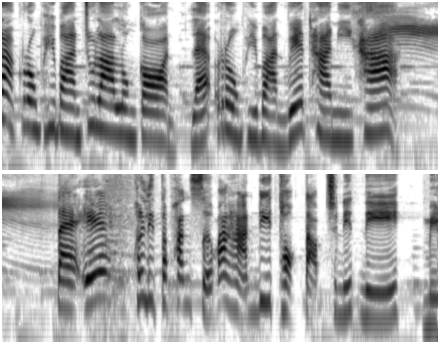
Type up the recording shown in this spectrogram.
จากโรงพยาบาลจุฬาลงกรณ์และโรงพยาบาลเวชธานีค่ะ แต่เอ๊ะ ผลิตภัณฑ์เสริมอาหารดีท็อกตับชนิดนี้ มี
